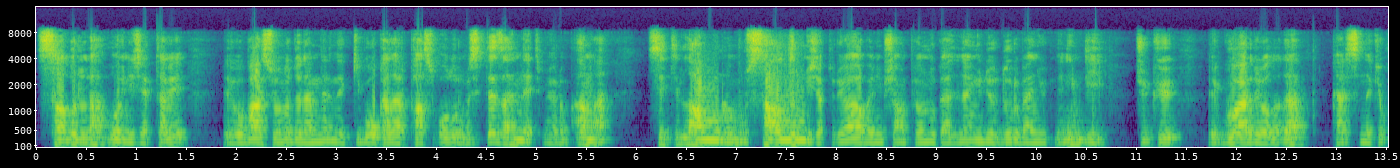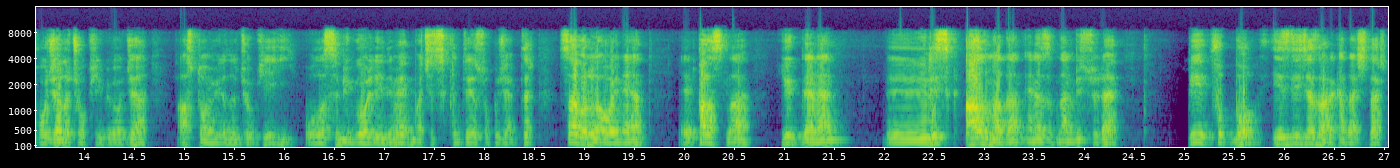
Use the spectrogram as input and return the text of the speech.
Sabırla oynayacak. Tabii e, o Barcelona dönemlerindeki gibi o kadar pas olur mu City zannetmiyorum. Ama City lamur lumur saldırmayacaktır. Ya benim şampiyonluk elinden gidiyor. Dur ben yükleneyim değil. Çünkü e, Guardiola da karşısındaki hoca da çok iyi bir hoca. Aston Villa da çok iyi. Olası bir gol yedi mi maçı sıkıntıya sokacaktır. Sabırla oynayan, e, pasla yüklenen, e, risk almadan en azından bir süre bir futbol izleyeceğiz arkadaşlar.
